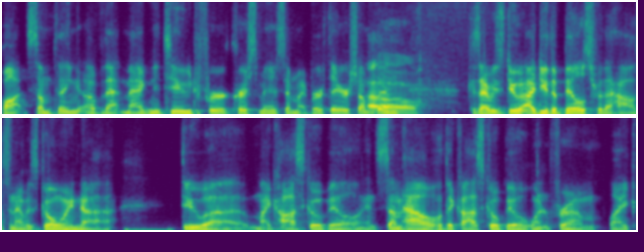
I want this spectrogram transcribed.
bought something of that magnitude for Christmas and my birthday or something. Uh-oh. because I was doing I do the bills for the house and I was going uh through uh my Costco bill and somehow the Costco bill went from like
